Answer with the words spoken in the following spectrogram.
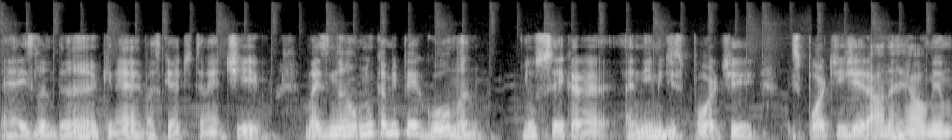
É, Slandunk, né, basquete também é antigo. Mas não, nunca me pegou, mano. Não sei, cara, anime de esporte, esporte em geral, na real mesmo.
